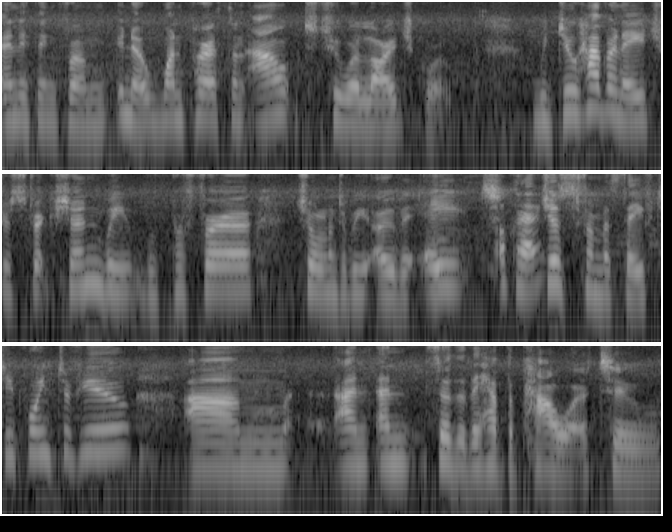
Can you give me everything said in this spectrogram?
anything from, you know, one person out to a large group. We do have an age restriction. We, we prefer children to be over eight, okay. just from a safety point of view, um, and, and so that they have the power to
